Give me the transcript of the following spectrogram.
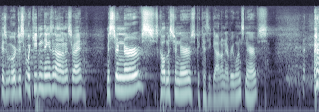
because we're just we're keeping things anonymous, right? Mr. Nerves, he's called Mr. Nerves because he got on everyone's nerves.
